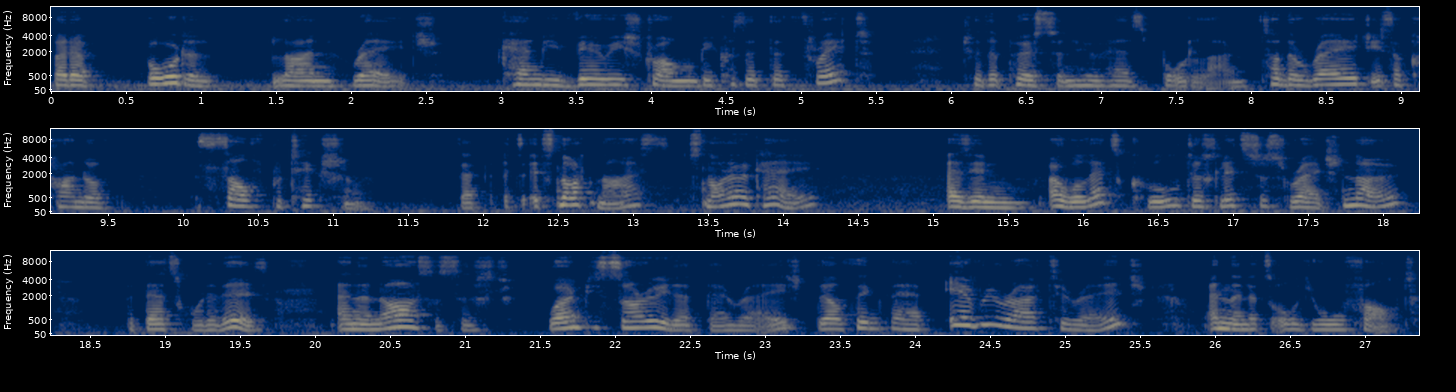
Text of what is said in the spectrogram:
But a borderline rage can be very strong because of the threat to the person who has borderline. So the rage is a kind of self-protection that it's, it's not nice, it's not okay, as in, oh, well, that's cool, just let's just rage. No, but that's what it is. And a narcissist won't be sorry that they rage. They'll think they have every right to rage and then it's all your fault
